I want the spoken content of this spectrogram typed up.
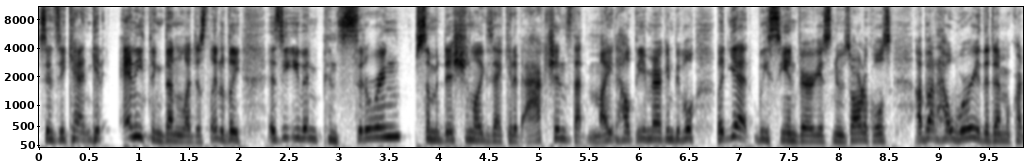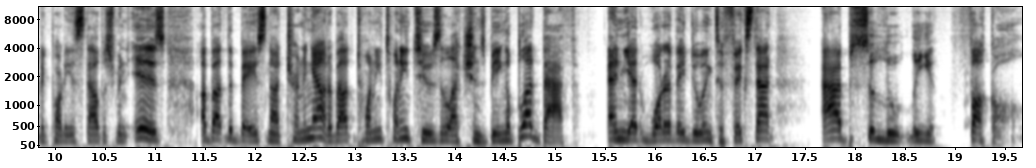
Since he can't get anything done legislatively, is he even considering some additional executive actions that might help the American people? But yet, we see in various news articles about how worried the Democratic Party establishment is about the base not turning out, about 2022's elections being a bloodbath. And yet, what are they doing to fix that? Absolutely fuck all.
